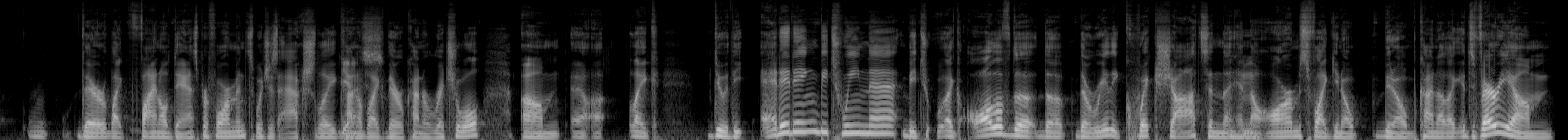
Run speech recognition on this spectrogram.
their like final dance performance, which is actually kind of like their kind of ritual, um, uh, like dude, the editing between that, between like all of the the the really quick shots and the and the Mm-hmm. arms, like you know, you know, kind of like it's very um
